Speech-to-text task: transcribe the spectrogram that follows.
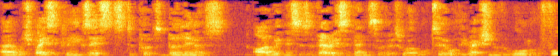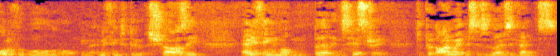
uh, which basically exists to put Berliners, eyewitnesses of various events, whether it's World War II or the erection of the wall or the fall of the wall or you know, anything to do with the Stasi, anything in modern Berlin's history, to put eyewitnesses of those events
